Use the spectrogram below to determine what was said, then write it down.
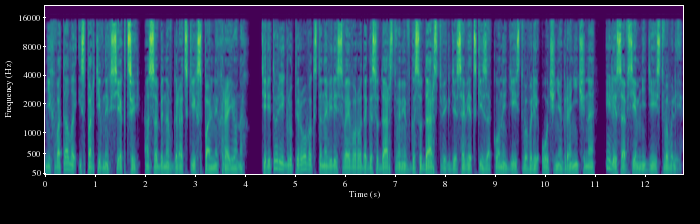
Не хватало и спортивных секций, особенно в городских спальных районах. Территории группировок становились своего рода государствами в государстве, где советские законы действовали очень ограниченно или совсем не действовали.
